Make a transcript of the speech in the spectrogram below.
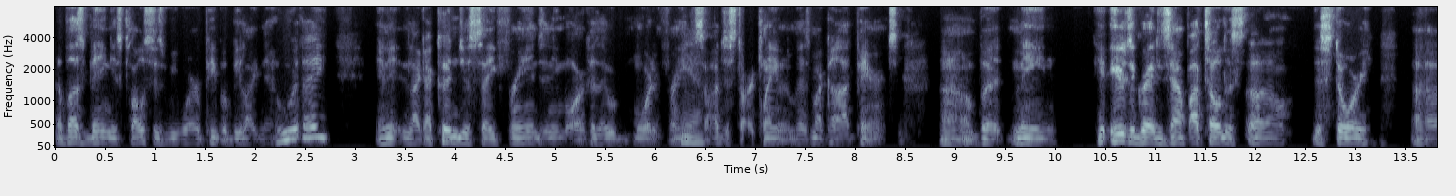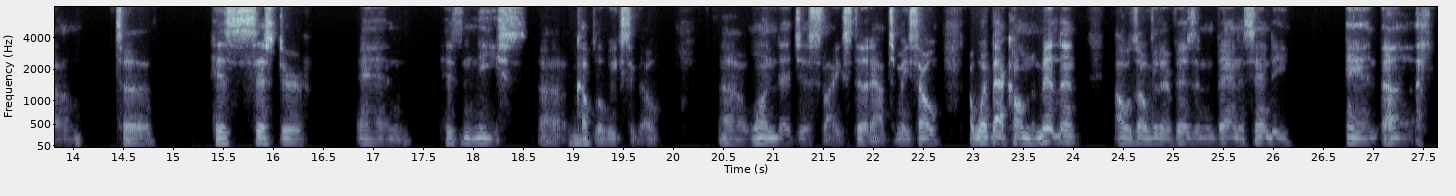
of us being as close as we were, people be like, "Now, who are they?" and it, like I couldn't just say friends anymore because they were more than friends. Yeah. So I just started claiming them as my godparents. Uh, but I mean, here's a great example. I told this uh, this story um, to his sister and his niece uh, a mm-hmm. couple of weeks ago. Uh, one that just like stood out to me. So I went back home to Midland. I was over there visiting Van and Cindy, and uh,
